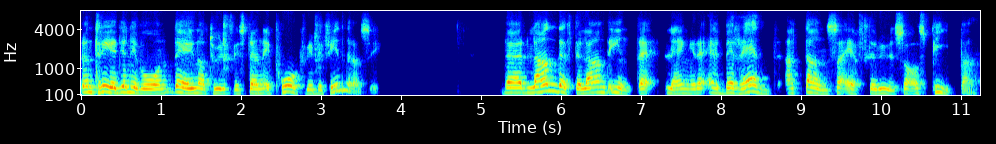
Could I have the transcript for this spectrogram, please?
den tredje nivån, det är ju naturligtvis den epok vi befinner oss i. Där land efter land inte längre är beredd att dansa efter USAs pipa.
